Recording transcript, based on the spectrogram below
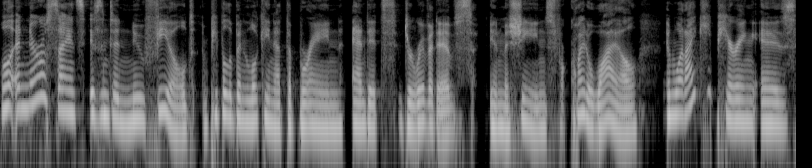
Well, and neuroscience isn't a new field. People have been looking at the brain and its derivatives in machines for quite a while. And what I keep hearing is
